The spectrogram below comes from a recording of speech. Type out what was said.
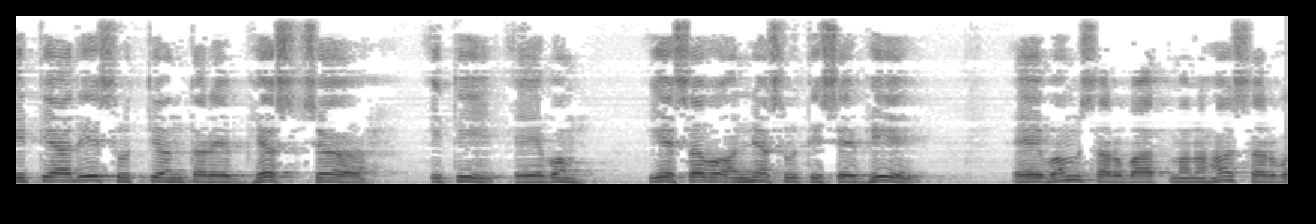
इत्यादि श्रुत्यंतरेभ्य इति एवं। ये सब अन्य श्रुति से भी एवं सर्वात्मन सर्व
